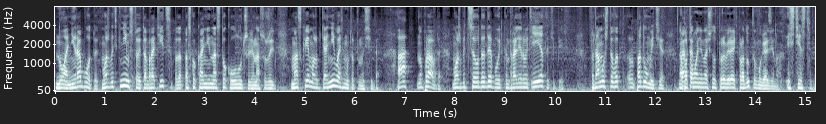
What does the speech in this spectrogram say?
но они работают. Может быть, к ним стоит обратиться, по- поскольку они настолько улучшили нашу жизнь в Москве, может быть, они возьмут это на себя. А, ну правда, может быть, ЦОДД будет контролировать и это теперь. Потому что вот э, подумайте. А потом так- они начнут проверять продукты в магазинах. Естественно.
